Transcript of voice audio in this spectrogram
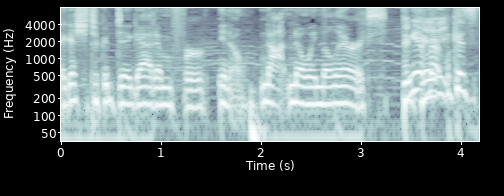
I guess she took a dig at him for, you know, not knowing the lyrics. Did Yeah, but- Katy- because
